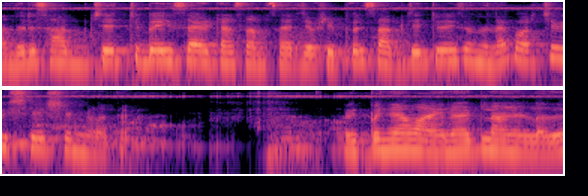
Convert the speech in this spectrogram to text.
അതൊരു സബ്ജക്റ്റ് ബേസ് ആയിട്ടാണ് സംസാരിച്ചത്. പക്ഷെ ഇപ്പോൾ ഒരു സബ്ജക്റ്റ് ബേസ് ഒന്നുമില്ല കുറച്ച് വിശേഷങ്ങളൊക്കെ. ഇപ്പം ഞാൻ വയനാട്ടിലാണുള്ളത്.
